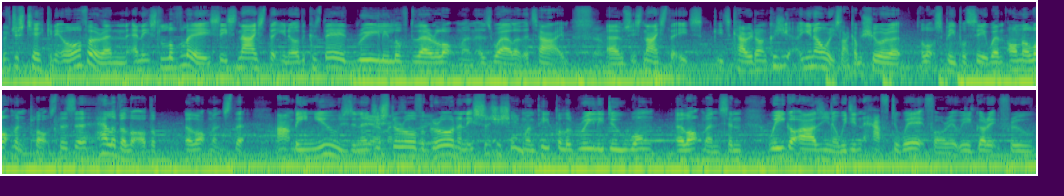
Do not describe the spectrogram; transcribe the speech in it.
we've just taken it over and, and it's lovely. It's it's nice that you know because they really loved their allotment as well at the time. Yeah. Um, so it's nice that it's it's carried on because you, you know what it's like. I'm sure uh, lots of people see it when on allotment plots. There's a hell of a lot of allotments that aren't being used and are just are overgrown and it's such a shame when people really do want allotments and we got ours you know we didn't have to wait for it we got it through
